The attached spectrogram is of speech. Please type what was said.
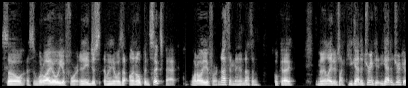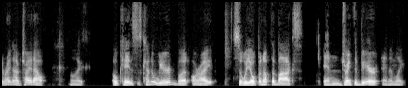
So I said, "What do I owe you for? And he just, I mean, it was an unopened six pack. What owe you for? Nothing, man, nothing. Okay. A minute later, he's like, "You got to drink it. You got to drink it right now. Try it out." I'm like, "Okay, this is kind of weird, but all right." So we open up the box and drink the beer, and I'm like,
